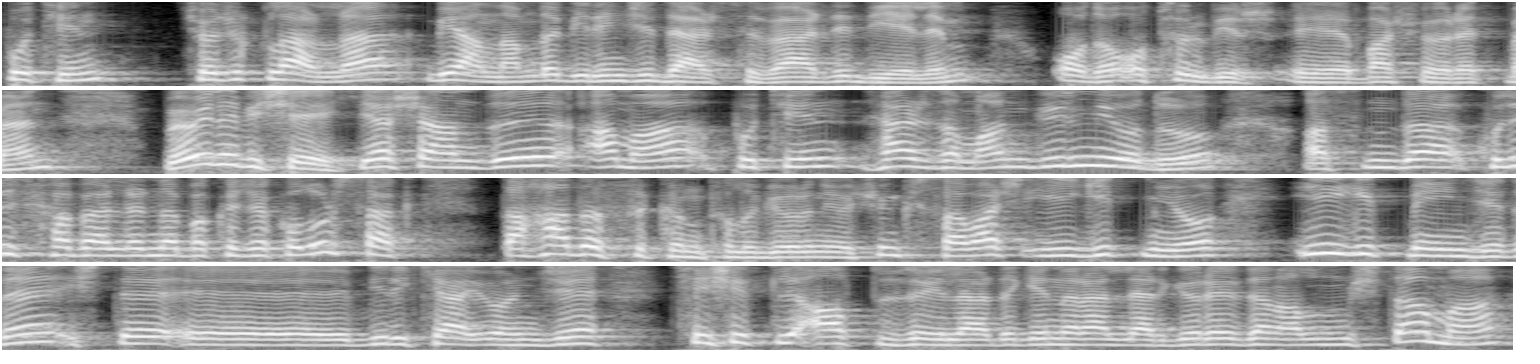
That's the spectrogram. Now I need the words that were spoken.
Putin çocuklarla bir anlamda birinci dersi verdi diyelim. O da otur bir e, baş öğretmen. Böyle bir şey yaşandı ama Putin her zaman gülmüyordu. Aslında kulis haberlerine bakacak olursak daha da sıkıntılı görünüyor. Çünkü savaş iyi gitmiyor. İyi gitmeyince de işte e, bir iki ay önce çeşitli alt düzeylerde generaller görevden alınmıştı ama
